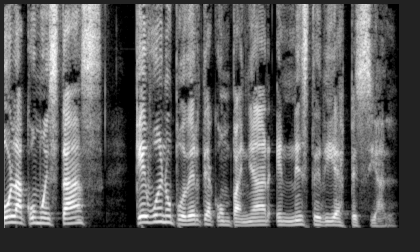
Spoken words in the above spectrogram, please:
Hola, ¿cómo estás? Qué bueno poderte acompañar en este día especial,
